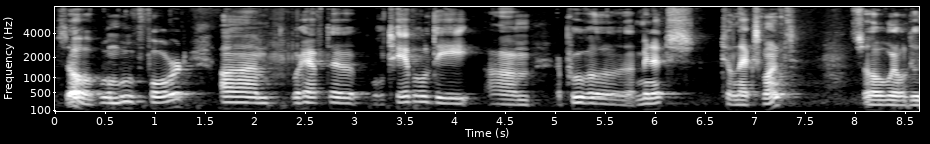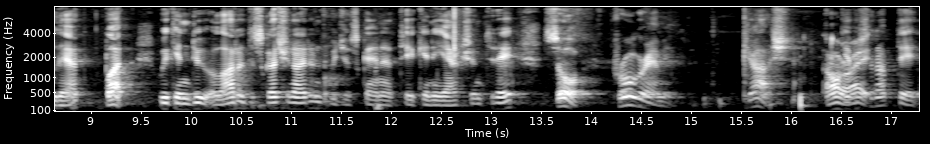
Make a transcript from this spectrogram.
So we'll move forward. Um, we have to, we'll table the, um, approval of the minutes till next month. So we'll do that. But we can do a lot of discussion items. We just cannot take any action today. So programming. Josh, All give us an update.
